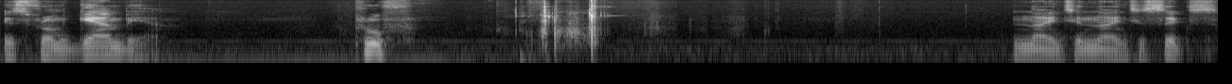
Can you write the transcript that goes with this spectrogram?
is from Gambia. Proof. 1996.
